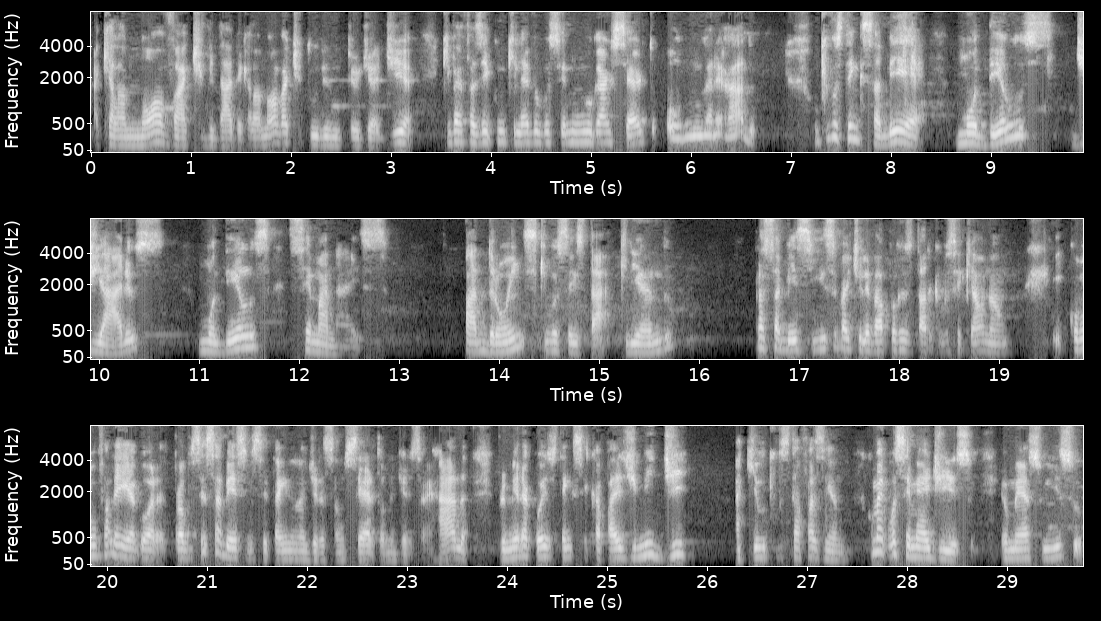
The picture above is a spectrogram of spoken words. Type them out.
aquela nova atividade, aquela nova atitude no teu dia a dia, que vai fazer com que leve você num lugar certo ou num lugar errado. O que você tem que saber é modelos diários, modelos semanais, padrões que você está criando para saber se isso vai te levar para o resultado que você quer ou não. E como eu falei agora, para você saber se você está indo na direção certa ou na direção errada, primeira coisa, você tem que ser capaz de medir aquilo que você está fazendo. Como é que você mede isso? Eu meço isso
